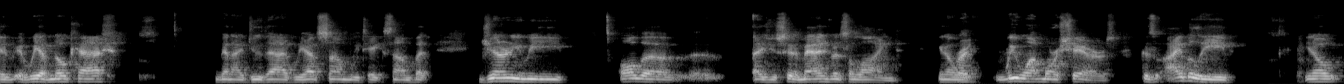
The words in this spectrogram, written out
right. if, if we have no cash, then I do that. If we have some, we take some. But generally, we all the uh, as you said, the management's aligned. You know, right. we want more shares because I believe, you know,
